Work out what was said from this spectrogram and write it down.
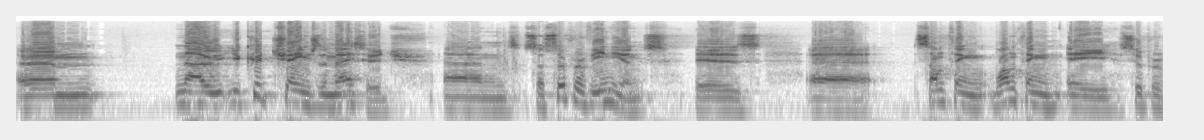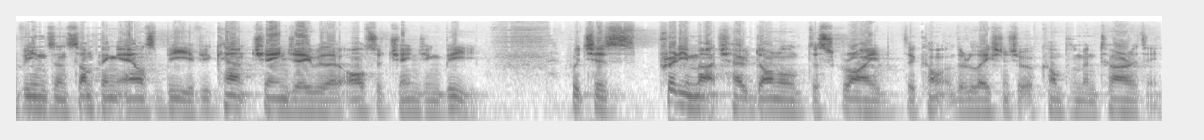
Um, now, you could change the message, and so supervenience is uh, something, one thing A supervenes on something else B if you can't change A without also changing B, which is pretty much how Donald described the, the relationship of complementarity.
